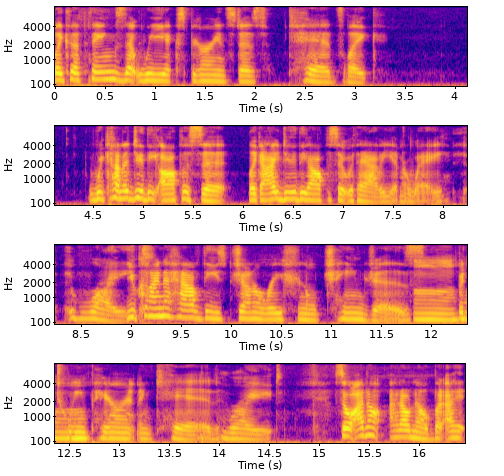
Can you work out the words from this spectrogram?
like the things that we experienced as kids like we kind of do the opposite. Like I do the opposite with Abby in a way. Right. you kind of have these generational changes mm-hmm. between parent and kid right. so i don't i don't know but i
